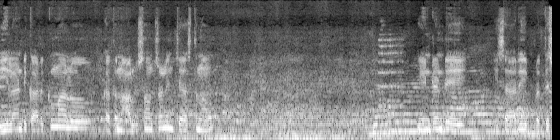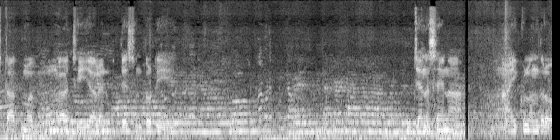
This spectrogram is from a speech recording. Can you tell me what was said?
ఇలాంటి కార్యక్రమాలు గత నాలుగు సంవత్సరాల నుంచి చేస్తున్నాం. ఏంటంటే ఈసారి ప్రతిష్టాత్మకంగా చేయాలనే ఉద్దేశంతో జనసేన నాయకులందరూ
